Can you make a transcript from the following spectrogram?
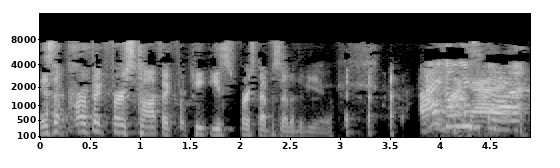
It's a perfect first topic for Keke's first episode of The View. I Oh always thought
